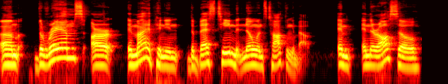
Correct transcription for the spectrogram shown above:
um, the Rams are, in my opinion, the best team that no one's talking about, and and they're also,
